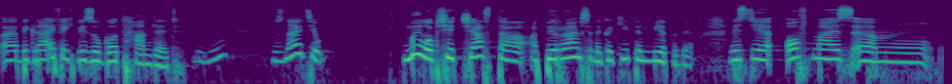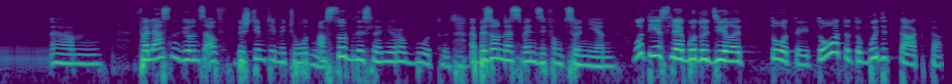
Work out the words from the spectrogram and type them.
äh, begreife ich, wieso Gott handelt. Вы Знаете, мы вообще часто опираемся на какие-то методы. Wisst ihr, oftmals ähm, ähm, verlassen wir uns auf bestimmte Methoden, Особенно, если они работают. äh, besonders wenn sie funktionieren. Вот если я буду делать то-то и то-то, то будет так-то.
